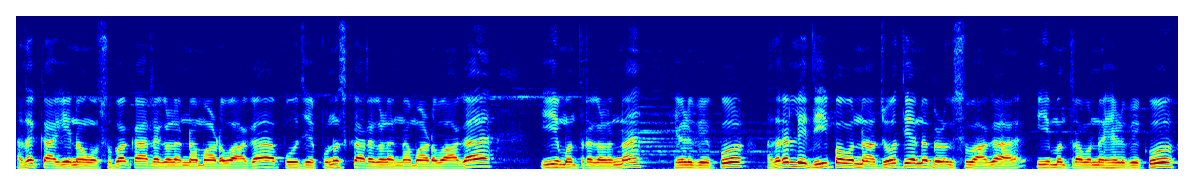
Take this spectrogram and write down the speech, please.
ಅದಕ್ಕಾಗಿ ನಾವು ಶುಭ ಕಾರ್ಯಗಳನ್ನು ಮಾಡುವಾಗ, ಪೂಜೆ ಪುನಸ್ಕಾರಗಳನ್ನು ಮಾಡುವಾಗ ಈ ಮಂತ್ರಗಳನ್ನು ಹೇಳಬೇಕು. ಅದರಲ್ಲಿ ದೀಪವನ್ನು, ಜ್ಯೋತಿಯನ್ನು ಬೆಳಗಿಸುವಾಗ ಈ ಮಂತ್ರವನ್ನು ಹೇಳಬೇಕು.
